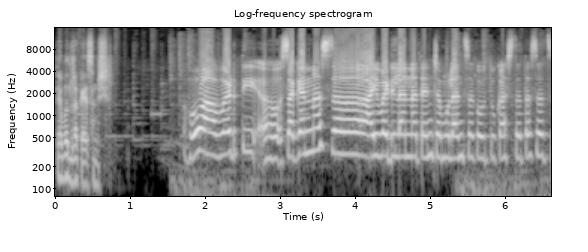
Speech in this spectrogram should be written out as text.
त्याबद्दल काय सांगशील? हो आवडती. हो सगळ्यांनाच आई वडिलांना त्यांच्या मुलांचं कौतुक असतं. तसंच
